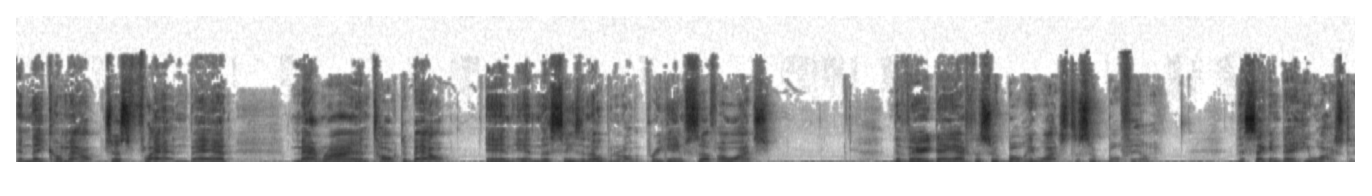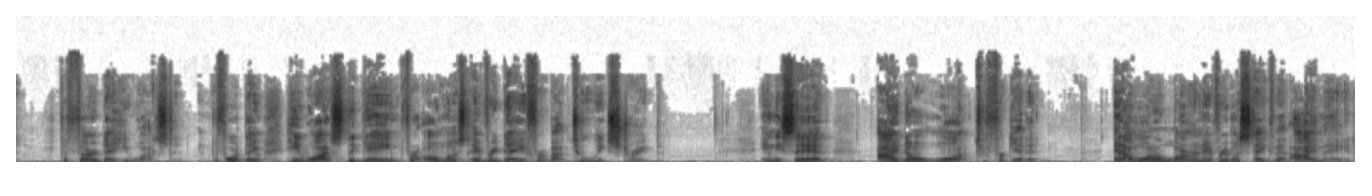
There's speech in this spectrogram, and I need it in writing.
and they come out just flat and bad. Matt Ryan talked about in in the season opener, all the pregame stuff I watched. The very day after the Super Bowl, he watched the Super Bowl film. The second day, he watched it. The third day, he watched it. The fourth day, he watched the game for almost every day for about two weeks straight. And he said, I don't want to forget it. And I want to learn every mistake that I made.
